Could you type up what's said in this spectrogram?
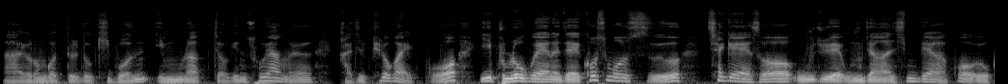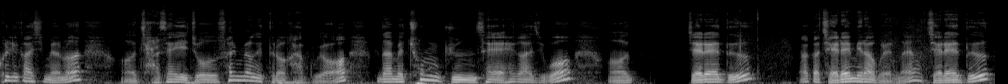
아, 이런 것들도 기본 인문학적인 소양을 가질 필요가 있고 이 블로그에는 이제 코스모스 체계에서 우주의 웅장한 신비해 갖고 요 클릭하시면은 어, 자세히 좀 설명이 들어가고요. 그다음에 총균세 해가지고 어, 제레드 아까 제레미라고 그랬나요? 제레드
